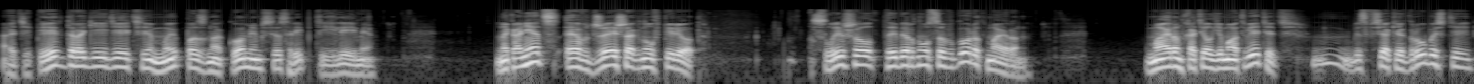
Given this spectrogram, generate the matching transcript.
А теперь, дорогие дети, мы познакомимся с рептилиями. Наконец, Эф-Джей шагнул вперед. «Слышал, ты вернулся в город, Майрон?» Майрон хотел ему ответить, без всяких грубостей,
